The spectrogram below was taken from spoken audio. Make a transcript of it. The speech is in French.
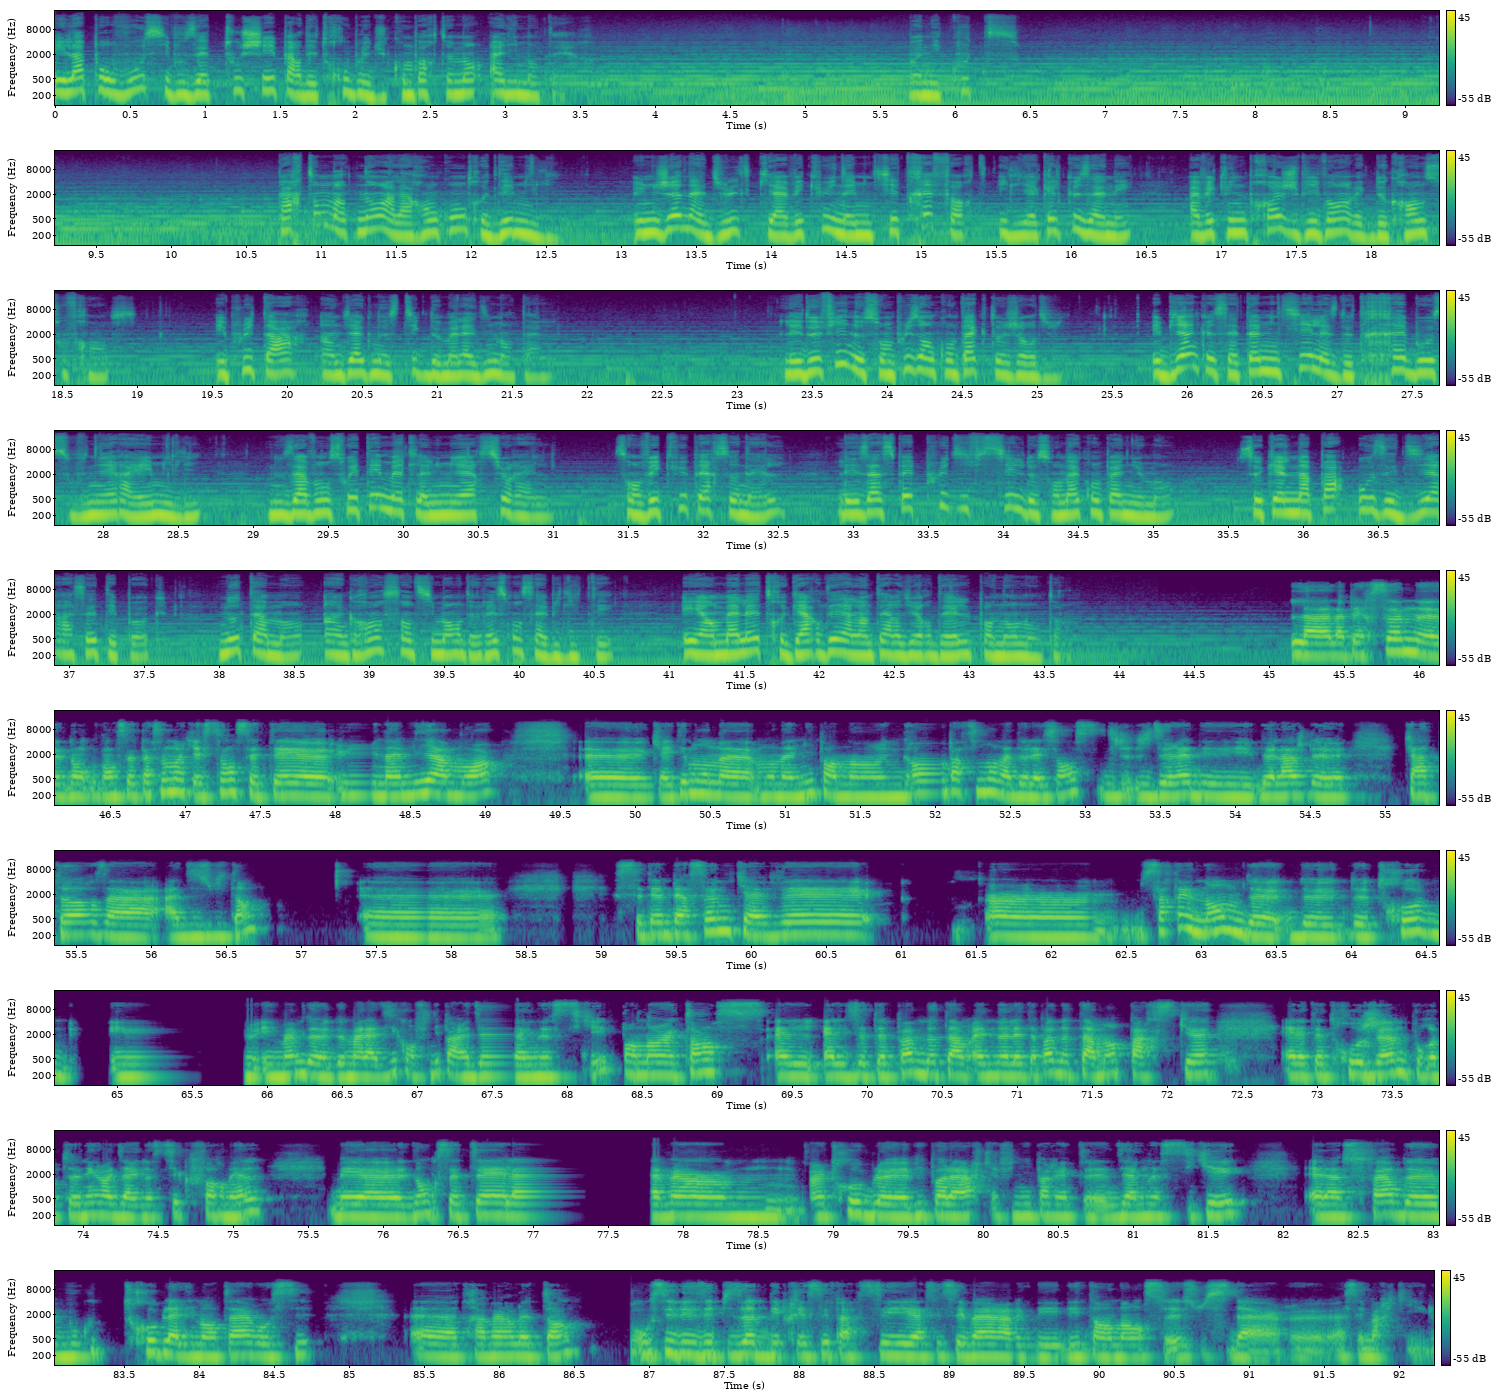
est là pour vous si vous êtes touché par des troubles du comportement alimentaire. Bonne écoute. Partons maintenant à la rencontre d'Émilie une jeune adulte qui a vécu une amitié très forte il y a quelques années avec une proche vivant avec de grandes souffrances, et plus tard un diagnostic de maladie mentale. Les deux filles ne sont plus en contact aujourd'hui, et bien que cette amitié laisse de très beaux souvenirs à Émilie, nous avons souhaité mettre la lumière sur elle, son vécu personnel, les aspects plus difficiles de son accompagnement, ce qu'elle n'a pas osé dire à cette époque, notamment un grand sentiment de responsabilité et un mal-être gardé à l'intérieur d'elle pendant longtemps. La, personne, euh, donc, cette personne en question, c'était euh, une amie à moi euh, qui a été mon, amie pendant une grande partie de mon adolescence, je, dirais de l'âge de 14 à, 18 ans. c'était une personne qui avait un certain nombre de, de troubles et et même de, maladies qu'on finit par diagnostiquer. Pendant un temps, elle, elles ne l'était pas notamment parce qu'elle était trop jeune pour obtenir un diagnostic formel. Mais euh, donc, c'était... Elle avait un, trouble bipolaire qui a fini par être diagnostiqué. Elle a souffert de beaucoup de troubles alimentaires aussi euh, à travers le temps. Aussi des épisodes dépressifs assez, assez sévères avec des, tendances suicidaires euh, assez marquées.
